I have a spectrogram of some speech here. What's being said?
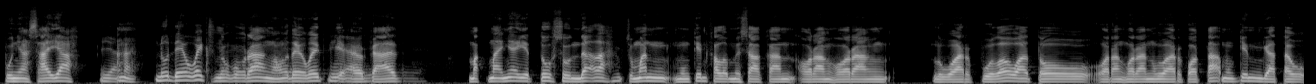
punya saya Iya. Nah. Nudewex. orang mau dewek Iya, gitu kan maknanya itu Sunda lah. Cuman mungkin kalau misalkan orang-orang luar pulau atau orang-orang luar kota mungkin nggak tahu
